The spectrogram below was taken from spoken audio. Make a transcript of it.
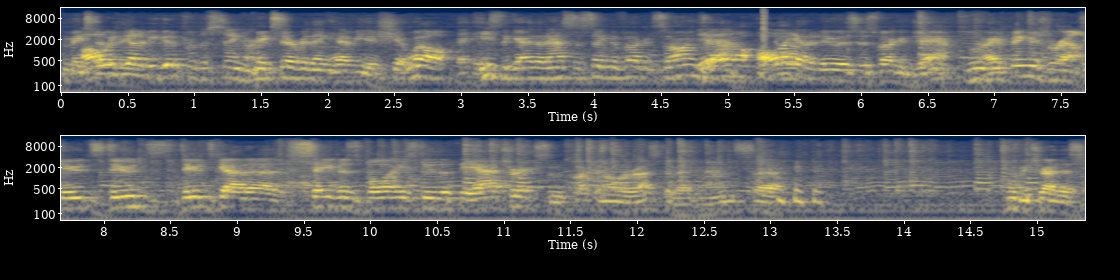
Makes Always got to be good for the singer. Makes everything heavy as shit. Well, he's the guy that has to sing the fucking songs. Yeah. All I gotta do is just fucking jam. Move right? your fingers around. Dude's, dude's, dude's gotta save his voice, do the theatrics, and fucking all the rest of it, man. Uh... Let me try this.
